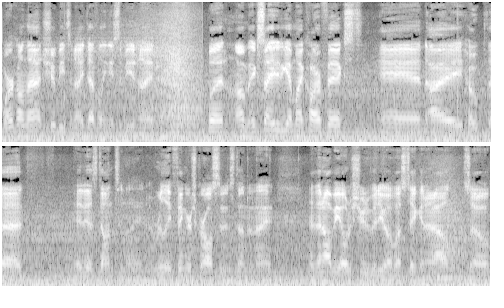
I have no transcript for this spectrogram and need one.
work on that. Should be tonight definitely needs to be tonight but I'm excited to get my car fixed and I hope that it is done tonight really fingers crossed that it's done tonight and then I'll be able to shoot a video of us taking it out so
